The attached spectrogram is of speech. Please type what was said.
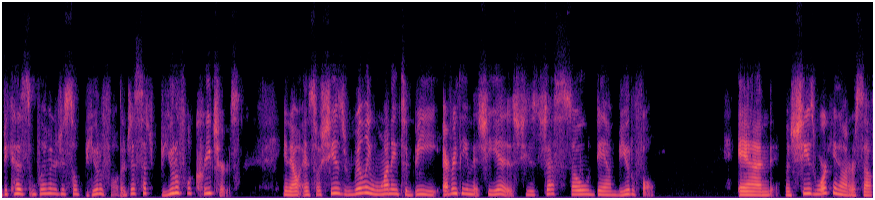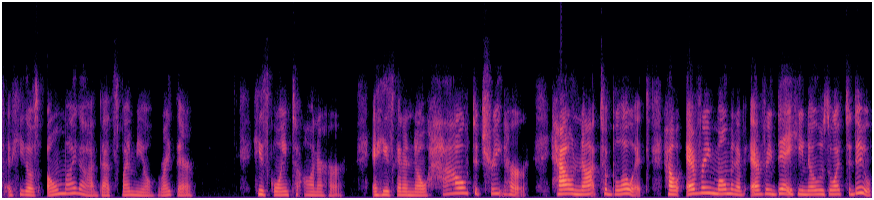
because women are just so beautiful. They're just such beautiful creatures, you know, and so she's really wanting to be everything that she is. She's just so damn beautiful. And when she's working on herself and he goes, Oh my God, that's my meal right there. He's going to honor her and he's going to know how to treat her, how not to blow it, how every moment of every day he knows what to do.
